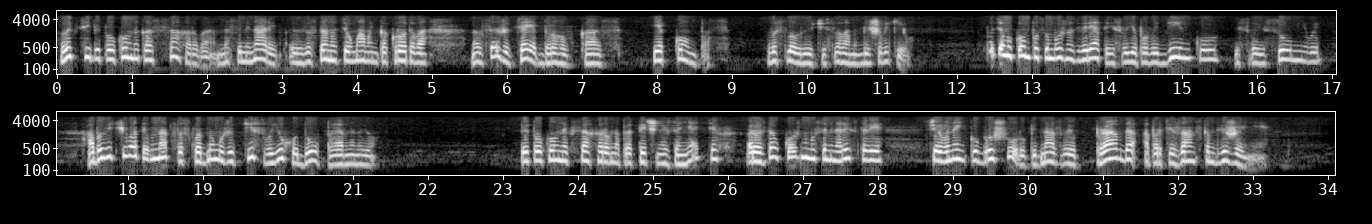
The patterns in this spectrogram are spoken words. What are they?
Лекції підполковника Сахарова на семінарі зостануться у мамонька Кротова на все життя як дороговказ, як компас, висловлюючи словами більшовиків. По цьому компасу можна звіряти і свою поведінку, і свої сумніви, аби відчувати в надто складному житті свою ходу впевненою. Підполковник Сахаров на практичних заняттях роздав кожному семінаристові червоненьку брошуру під назвою Правда о партизанському движенні.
